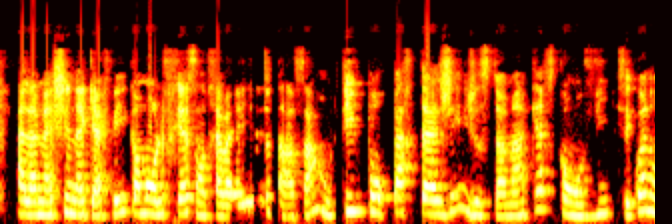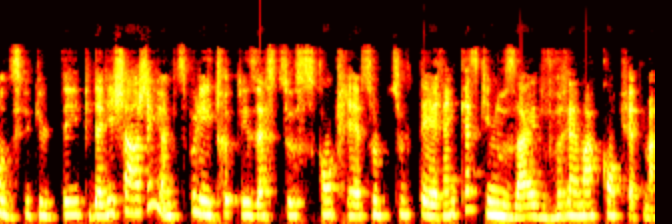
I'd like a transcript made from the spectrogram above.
à la machine à café, comme on le ferait si on travaillait tout ensemble, puis pour partager justement qu'est-ce qu'on vit, c'est quoi nos difficultés, puis d'aller changer un petit peu les trucs, les astuces concrètes sur, le terrain, qu'est-ce qui nous aide vraiment concrètement?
